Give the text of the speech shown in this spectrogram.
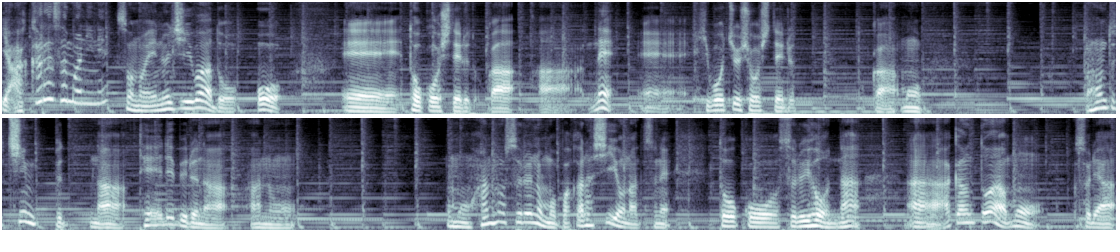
いやあからさまにねその NG ワードを、えー、投稿してるとかあね、えー、誹謗中傷してるとかもうほんと陳腐な低レベルなあのもう反応するのもバカらしいようなですね投稿をするようなあアカウントはもうそりゃ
